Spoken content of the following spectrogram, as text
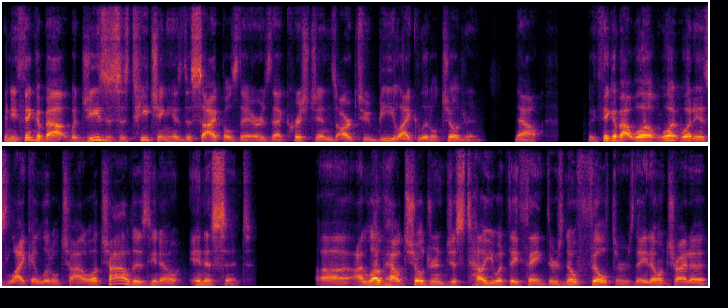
when you think about what Jesus is teaching his disciples there is that Christians are to be like little children. Now, we think about well, what what is like a little child? Well, a child is, you know, innocent. Uh, I love how children just tell you what they think. There's no filters. They don't try to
